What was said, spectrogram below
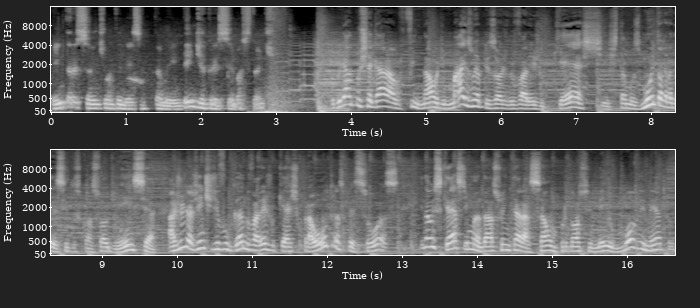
bem interessante, uma tendência que também tende a crescer bastante. Obrigado por chegar ao final de mais um episódio do Varejo Cast. Estamos muito agradecidos com a sua audiência. Ajude a gente divulgando o Varejo Cast para outras pessoas e não esquece de mandar sua interação para o nosso e-mail movimento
